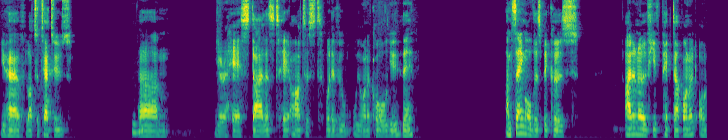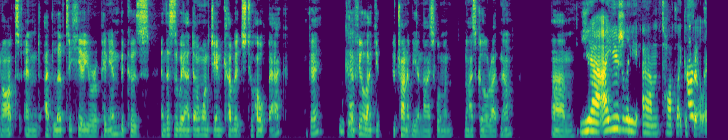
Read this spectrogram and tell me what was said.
You have lots of tattoos. Mm-hmm. Um, you're a hair stylist, hair artist, whatever we want to call you there. I'm saying all this because I don't know if you've picked up on it or not, and I'd love to hear your opinion because, and this is where I don't want Jen Cubbage to hold back. Okay. Because okay. I feel like you, you're trying to be a nice woman, nice girl right now. Um, yeah, I usually um, talk like a sailor.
